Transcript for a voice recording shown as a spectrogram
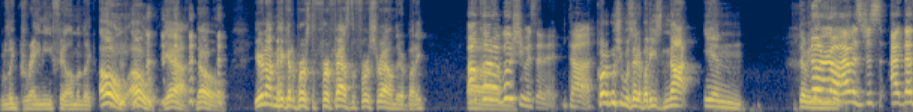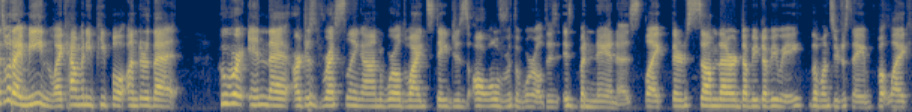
really grainy film and like oh oh yeah no you're not making a person for past the first round there buddy. Oh, Kota Um, Ibushi was in it. Duh. Kota Ibushi was in it, but he's not in. WWE. No, no, no. I was just. I, that's what I mean. Like how many people under that, who were in that, are just wrestling on worldwide stages all over the world is is bananas. Like there's some that are WWE, the ones you just named, but like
